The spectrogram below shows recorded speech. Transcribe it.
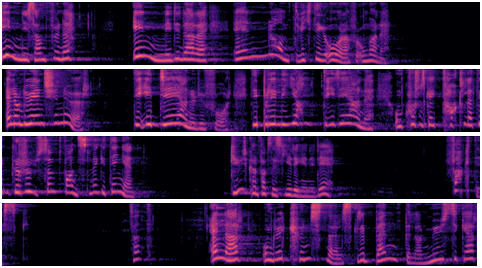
inn i samfunnet? Inn i de der enormt viktige åra for ungene? Eller om du er ingeniør. De ideene du får, de briljante ideene om hvordan skal jeg takle dette grusomt vanskelige tingen. Gud kan faktisk gi deg en idé. Faktisk. Sant? Eller om du er kunstner, eller skribent eller musiker.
